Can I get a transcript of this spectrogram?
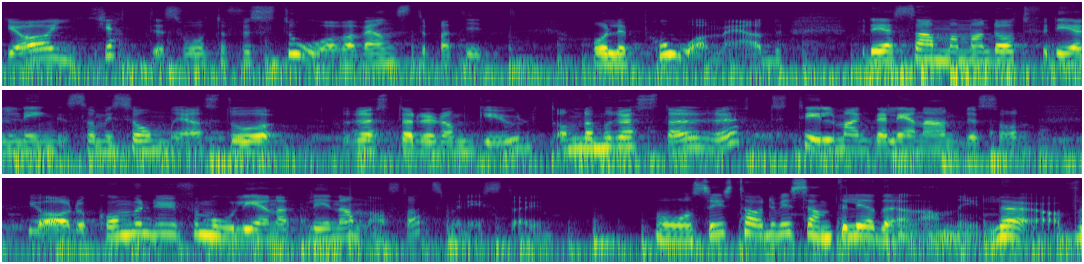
Jag har jättesvårt att förstå vad Vänsterpartiet håller på med. För det är samma mandatfördelning som i somras. Då röstade de gult. Om de röstar rött till Magdalena Andersson, ja då kommer det ju förmodligen att bli en annan statsminister. Och sist hörde vi Centerledaren Annie Lööf.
